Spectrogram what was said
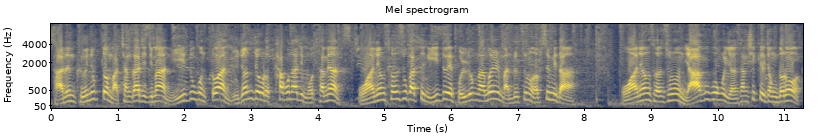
다른 근육도 마찬가지지만 이두근 또한 유전적으로 타고나지 못하면 오한영 선수 같은 이두의 볼륨감을 만들 수는 없습니다. 오한영 선수는 야구공을 연상시킬 정도로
